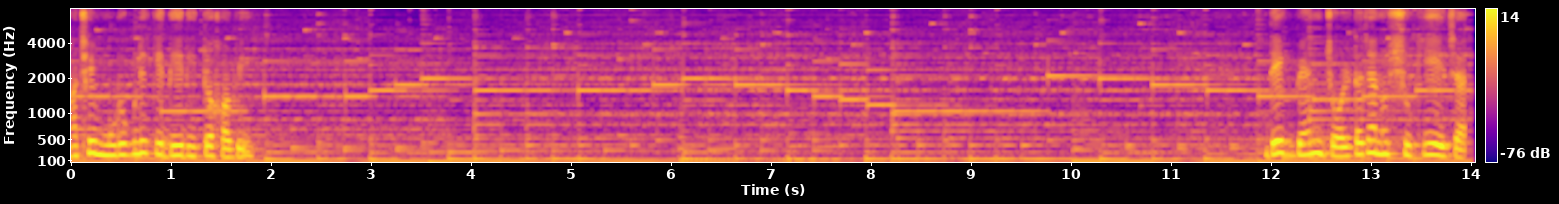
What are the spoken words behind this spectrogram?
মাছের মুড়োগুলিকে দিয়ে দিতে হবে। দেখবেন জলটা যেন শুকিয়ে যায়।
